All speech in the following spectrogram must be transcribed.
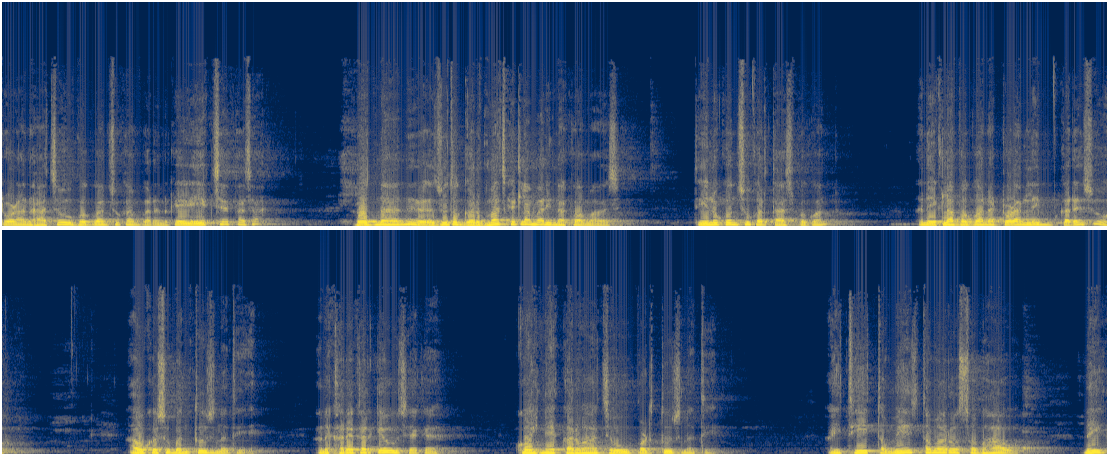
ટોળાને હાચવું, ભગવાન શું કામ કરે? કે એક છે પાછા? રોજના અને હજુ તો ગર્ભમાં જ કેટલા મારી નાખવામાં આવે છે? તો એ લોકોને શું કરતા હશે ભગવાન? અને એકલા ભગવાનના ટોળાને લઈને કરે શું? આવું કશું બનતું જ નથી. અને ખરેખર કેવું છે કે કોઈને કરવા જવું પડતું જ નથી. અહીંથી તમે જ તમારો સ્વભાવ નહીં?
